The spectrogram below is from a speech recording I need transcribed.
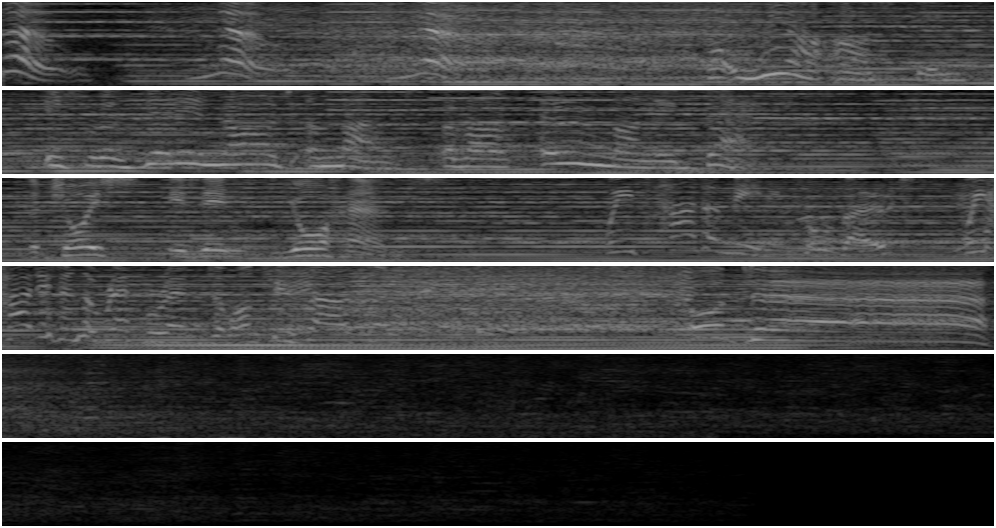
No, no, no. What we are asking is for a very large amount of our own money back. The choice is in your hands. We've had a meaningful vote. We had it in the referendum on 2016. Order!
